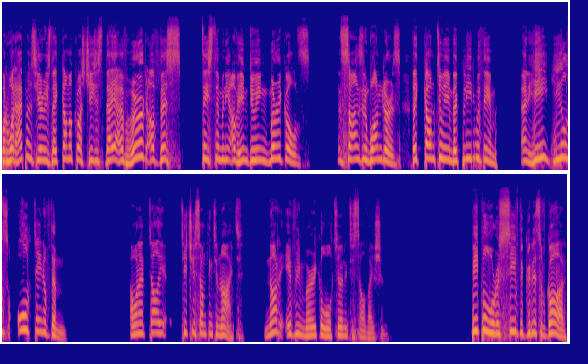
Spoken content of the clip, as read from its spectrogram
But what happens here is they come across Jesus. They have heard of this testimony of him doing miracles and signs and wonders. They come to him, they plead with him, and he heals all 10 of them. I want to tell you, teach you something tonight. Not every miracle will turn into salvation people will receive the goodness of God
